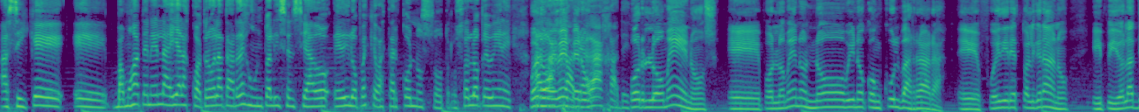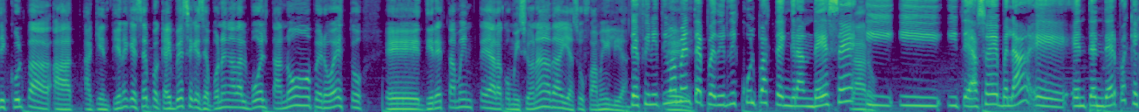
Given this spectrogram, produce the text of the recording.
Así que eh, vamos a tenerla ahí a las 4 de la tarde junto al licenciado Eddie López que va a estar con nosotros. Eso es lo que viene. Bueno, agájate, bebé, pero agájate. por lo menos, eh, por lo menos no vino con curvas raras. Eh, fue directo al grano y pidió las disculpas a, a quien tiene que ser, porque hay veces que se ponen a dar vuelta, no, pero esto eh, directamente a la comisionada y a su familia. Definitivamente pedir disculpas te engrandece Eh. Claro. y, y- y te hace, ¿verdad? Eh, entender pues que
